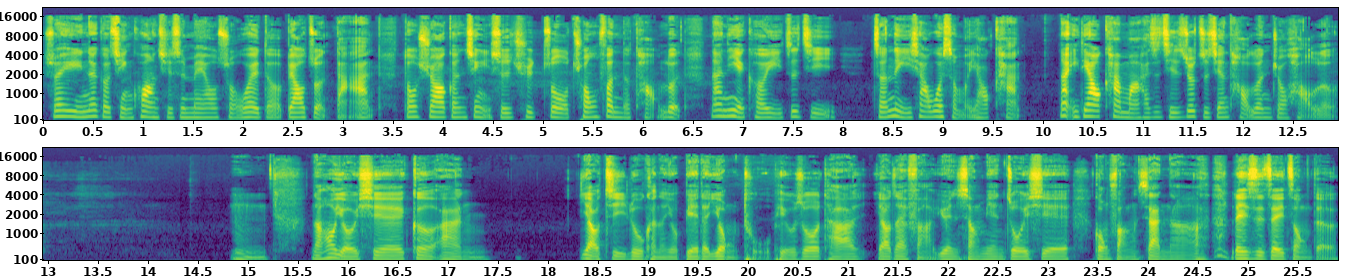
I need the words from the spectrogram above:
所以那个情况其实没有所谓的标准答案，都需要跟心理师去做充分的讨论。那你也可以自己整理一下为什么要看，那一定要看吗？还是其实就直接讨论就好了？嗯，然后有一些个案。要记录可能有别的用途，比如说他要在法院上面做一些攻防战啊，类似这种的，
